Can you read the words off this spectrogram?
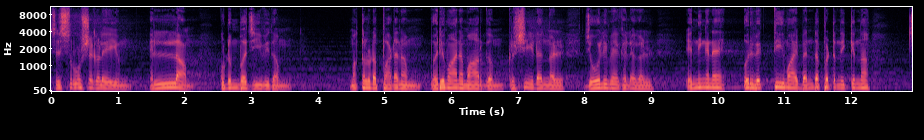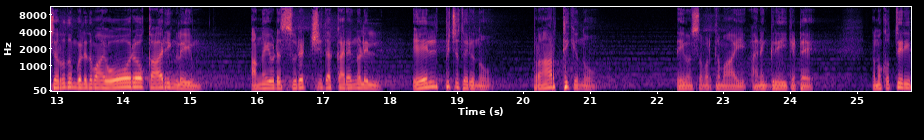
ശുശ്രൂഷകളെയും എല്ലാം കുടുംബജീവിതം മക്കളുടെ പഠനം വരുമാനമാർഗം കൃഷിയിടങ്ങൾ ജോലി മേഖലകൾ എന്നിങ്ങനെ ഒരു വ്യക്തിയുമായി ബന്ധപ്പെട്ട് നിൽക്കുന്ന ചെറുതും വലുതുമായ ഓരോ കാര്യങ്ങളെയും അങ്ങയുടെ സുരക്ഷിത കരങ്ങളിൽ ഏൽപ്പിച്ചു തരുന്നു പ്രാർത്ഥിക്കുന്നു. ദൈവം സമർത്ഥമായി അനുഗ്രഹിക്കട്ടെ. നമുക്കൊത്തിരി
